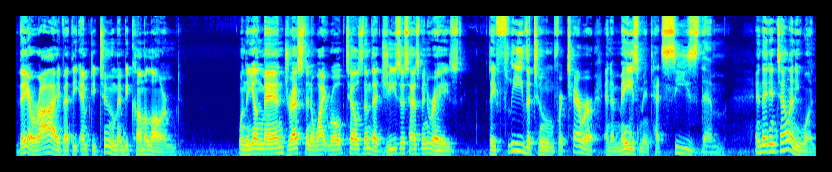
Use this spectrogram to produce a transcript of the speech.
they arrive at the empty tomb and become alarmed. When the young man, dressed in a white robe, tells them that Jesus has been raised, they flee the tomb, for terror and amazement had seized them. And they didn't tell anyone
